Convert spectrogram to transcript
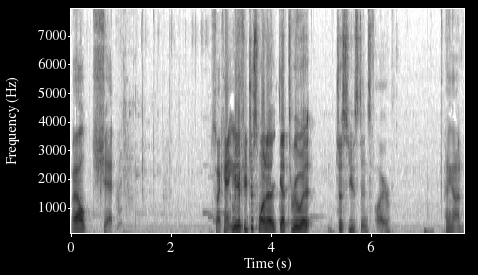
Well, shit. So I can't I mean, if you just want to get through it, just use Din's fire Hang on.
